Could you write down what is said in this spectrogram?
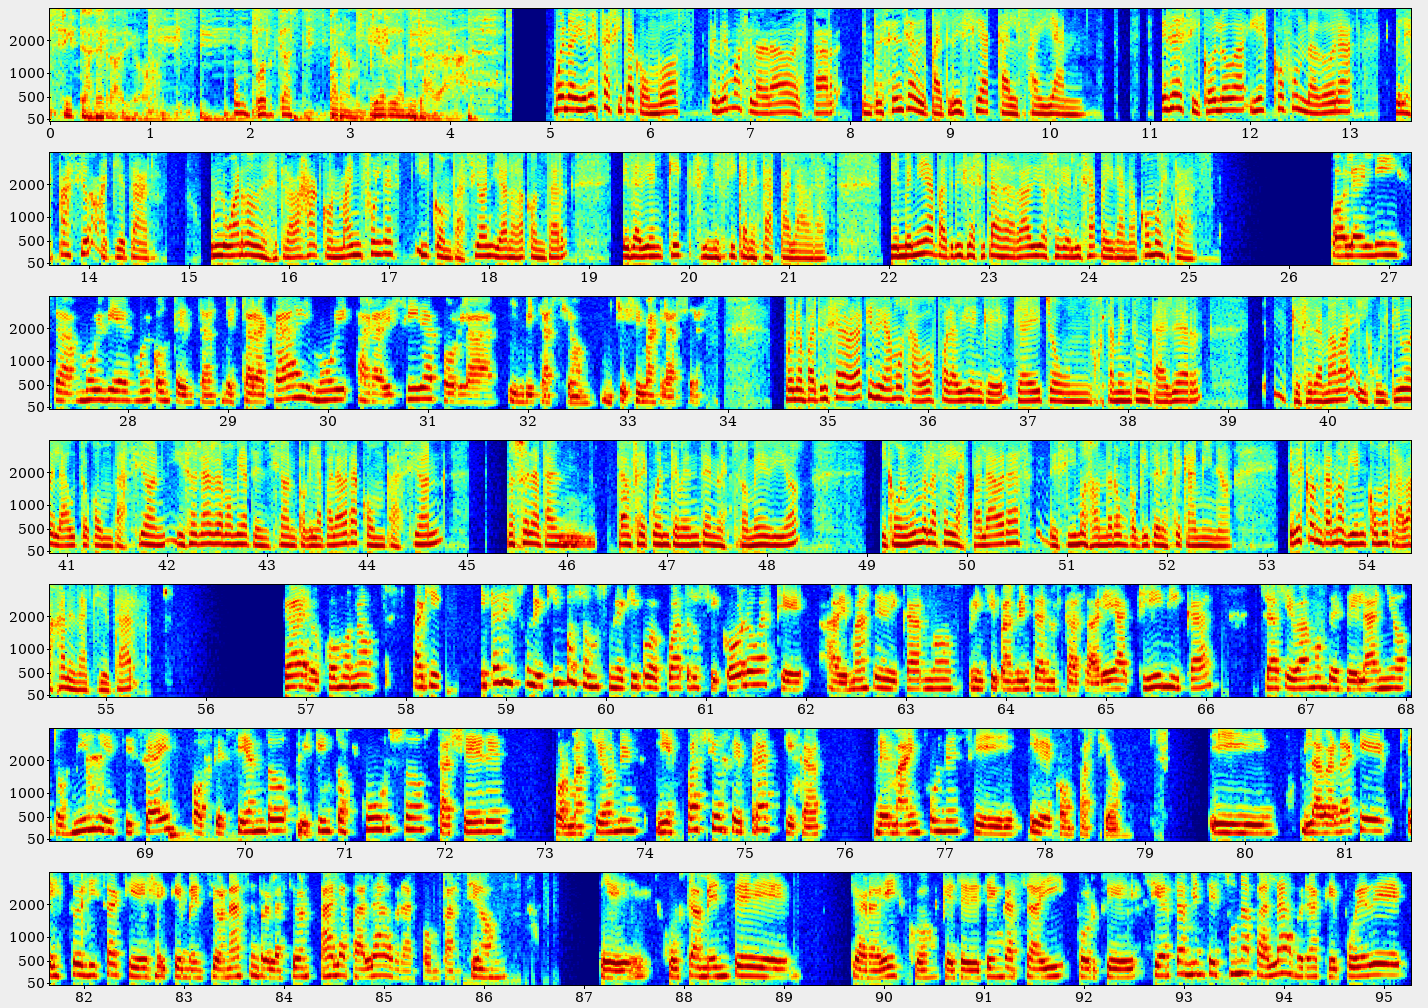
Citas de Radio, un podcast para ampliar la mirada. Bueno, y en esta cita con vos tenemos el agrado de estar en presencia de Patricia Calfayán. Ella es psicóloga y es cofundadora del espacio Aquietar, un lugar donde se trabaja con mindfulness y compasión y ahora nos va a contar ella bien qué significan estas palabras. Bienvenida Patricia Citas de Radio, soy Elisa Peirano, ¿cómo estás? Hola Elisa, muy bien, muy contenta de estar acá y muy agradecida por la invitación. Muchísimas gracias. Bueno, Patricia, la verdad que llegamos a vos por alguien que, que ha hecho un, justamente un taller que se llamaba El cultivo de la autocompasión y eso ya llamó mi atención porque la palabra compasión no suena tan, tan frecuentemente en nuestro medio y como el mundo lo hacen las palabras, decidimos ahondar un poquito en este camino. ¿Querés contarnos bien cómo trabajan en Aquietar? Claro, cómo no. Aquí tal es un equipo, somos un equipo de cuatro psicólogas que además de dedicarnos principalmente a nuestra tarea clínica, ya llevamos desde el año 2016 ofreciendo distintos cursos, talleres, formaciones y espacios de práctica de mindfulness y, de compasión. Y la verdad que esto, Elisa, que, que mencionas en relación a la palabra compasión, eh, justamente te agradezco que te detengas ahí porque ciertamente es una palabra que puede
